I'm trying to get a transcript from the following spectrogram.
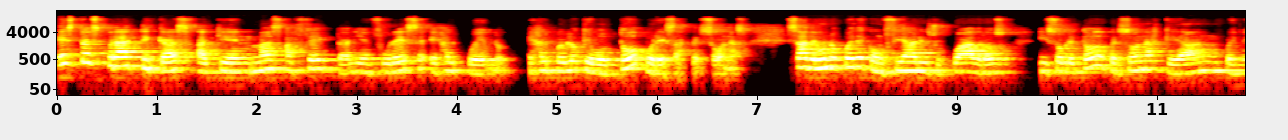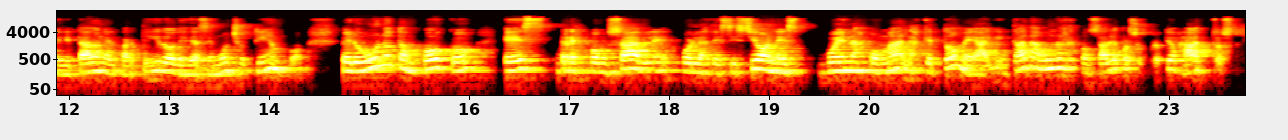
Estas prácticas a quien más afecta y enfurece es al pueblo, es al pueblo que votó por esas personas. Sabe, uno puede confiar en sus cuadros y sobre todo personas que han pues militado en el partido desde hace mucho tiempo, pero uno tampoco es responsable por las decisiones buenas o malas que tome alguien. Cada uno es responsable por sus propios actos.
